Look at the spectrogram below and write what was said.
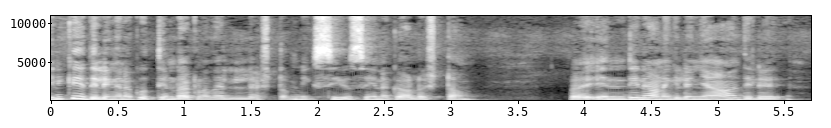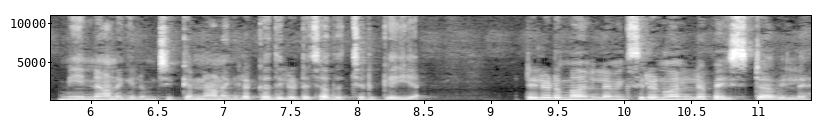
എനിക്ക് ഇതിലിങ്ങനെ കുത്തി ഉണ്ടാക്കണത് എല്ലാം ഇഷ്ടം. മിക്സി യൂസ് ചെയ്യുന്നതിനേക്കാളും ഇഷ്ടം. ഇപ്പോൾ എന്തിനാണെങ്കിലും ഞാൻ അതിൽ മീനാണെങ്കിലും ചിക്കനാണെങ്കിലും ഒക്കെ അതിലിട്ട് ചതച്ചെടുക്കുക ചെയ്യുക മറ്റേലിടുമ്പോൾ നല്ല മിക്സിയിലിടുമ്പോൾ നല്ല പേസ്റ്റ് ആവില്ലേ?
